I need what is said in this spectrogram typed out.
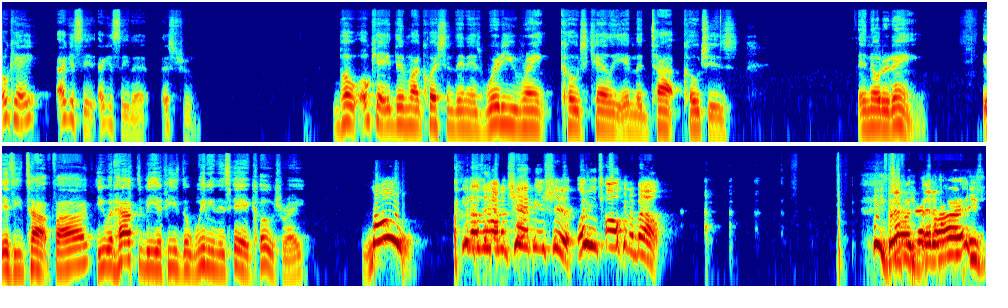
Okay, I can see I can see that. That's true. But okay, then my question then is where do you rank Coach Kelly in the top coaches in Notre Dame? Is he top five? He would have to be if he's the winningest head coach, right? No, he doesn't have a championship. What are you talking about? He's definitely better. He's,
